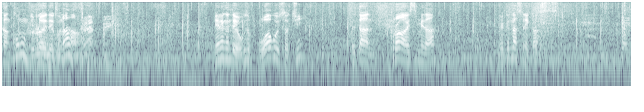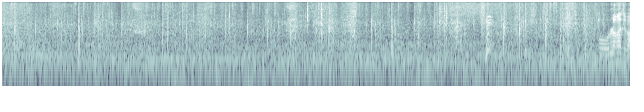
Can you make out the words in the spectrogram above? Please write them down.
약간 꾹 눌러야 되구나. 얘네 근데 여기서 뭐 하고 있었지? 일단 돌아가겠습니다. 네, 끝났으니까. 어, 올라가지 마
